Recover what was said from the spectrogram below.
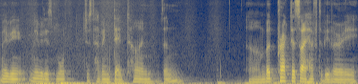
Maybe maybe it is more just having dead time than um, but practice, I have to be very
